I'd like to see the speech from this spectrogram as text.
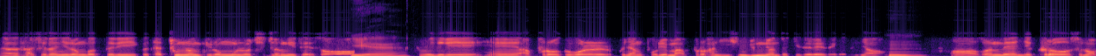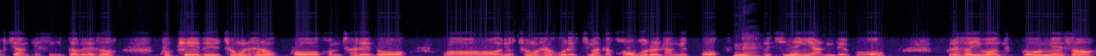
아, 사실은 이런 것들이 그 대통령 기록물로 지정이 돼서 예. 저희들이 에, 앞으로 그걸 그냥 보려면 앞으로 한 26년 더 기다려야 되거든요. 음. 어, 그런데 이제 그럴 수는 없지 않겠습니까? 그래서 국회에도 요청을 해놓고 검찰에도 어, 요청을 하고 그랬지만 다 거부를 당했고 네. 진행이 안 되고 그래서 이번 특검에서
